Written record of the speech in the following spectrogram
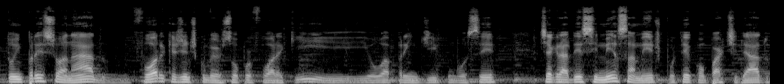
estou impressionado. Fora que a gente conversou por fora aqui e eu aprendi com você. Te agradeço imensamente por ter compartilhado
